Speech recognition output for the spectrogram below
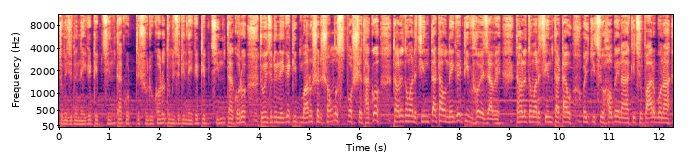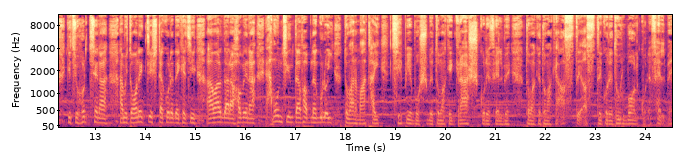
তুমি যদি নেগেটিভ চিন্তা করতে শুরু করো, তুমি যদি নেগেটিভ চিন্তা করো, তুমি যদি নেগেটিভ মানুষের সংস্পর্শে থাকো, তাহলে তোমার চিন্তাটাও নেগেটিভ হয়ে যাবে। তাহলে তোমার চিন্তাটাও ওই কিছু হবে না, কিছু পারব না, কিছু হচ্ছে না। আমি তো অনেক চেষ্টা করে দেখেছি, আমার দ্বারা হবে না। এমন চিন্তা ভাবনাগুলোই তোমার মাথায় চেপে বসবে, তোমাকে গ্রাস করে ফেলবে, তোমাকে তোমাকে আস্তে আস্তে করে দুর্বল করে ফেলবে।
